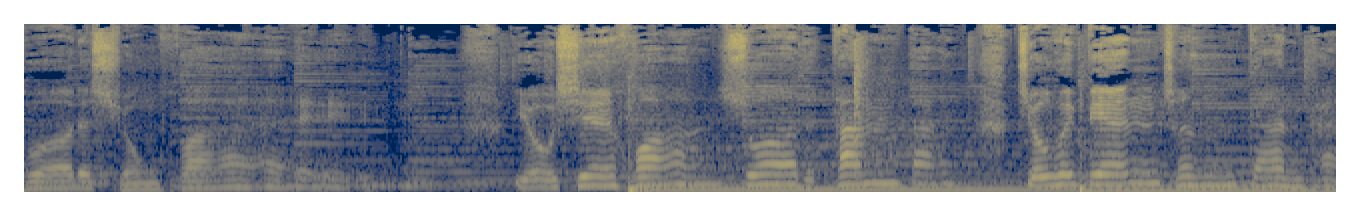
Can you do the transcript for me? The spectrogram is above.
阔的胸怀。有些话说的坦白，就会变成感慨。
